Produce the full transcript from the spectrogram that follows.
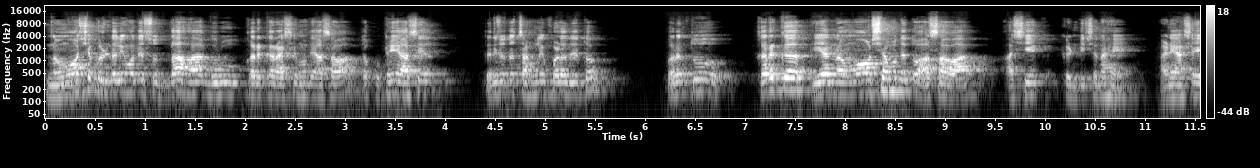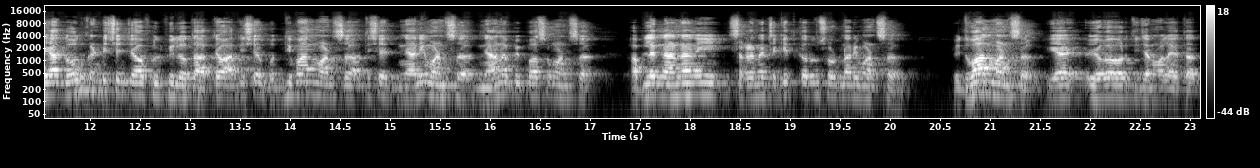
नवमांश कुंडलीमध्ये सुद्धा हा गुरु कर्क राशीमध्ये असावा. तो कुठेही असेल तरी सुद्धा चांगली फळं देतो. परंतु कर्क या नवमांशामध्ये तो असावा अशी एक कंडिशन आहे. आणि अशा ह्या दोन कंडिशन जेव्हा फुलफिल होतात तेव्हा अतिशय बुद्धिमान माणसं अतिशय ज्ञानी माणसं ज्ञानपिपासू माणसं आपल्या ज्ञानाने सगळ्यांना चकित करून सोडणारी माणसं विद्वान माणसं या योगावरती जन्माला येतात.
